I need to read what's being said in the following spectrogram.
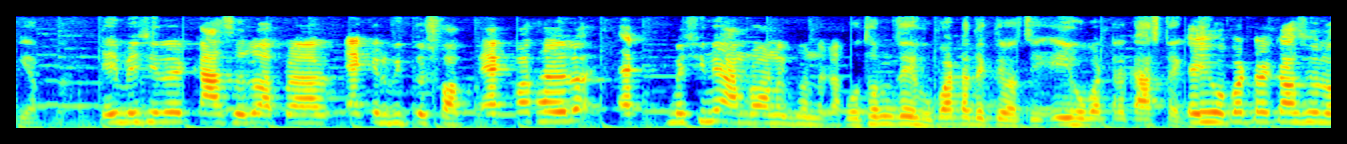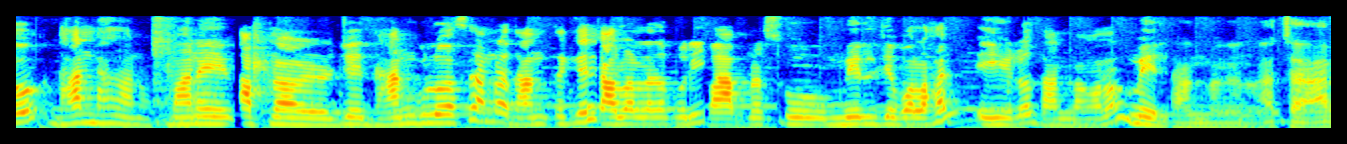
কি আপনার? এই মেশিনের কাজ হলো আপনার একের ভিতর সব। এক কথা হলো এক মেশিনে আমরা অনেক ধরনের কাজ। প্রথম যে হুপারটা দেখতে পাচ্ছি এই হুপারটার কাজটা এই হোপারটার কাজ হলো ধান ভাঙানো। মানে আপনার যে ধানগুলো আছে আমরা ধান থেকে চাউল আলাদা করি বা আপনার মেল যে বলা হয় এই হলো ধান ভাঙানোর মেল। ধান ভাঙানো আচ্ছা আর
